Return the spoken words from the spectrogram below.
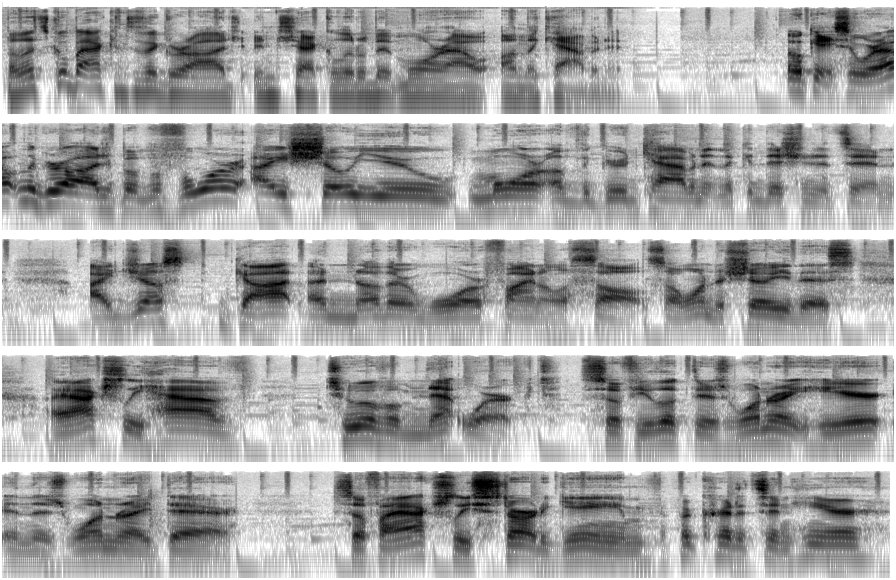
But let's go back into the garage and check a little bit more out on the cabinet. Okay, so we're out in the garage, but before I show you more of the grid cabinet and the condition it's in, I just got another War Final Assault. So I wanted to show you this. I actually have two of them networked. So if you look, there's one right here and there's one right there. So if I actually start a game, I put credits in here,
